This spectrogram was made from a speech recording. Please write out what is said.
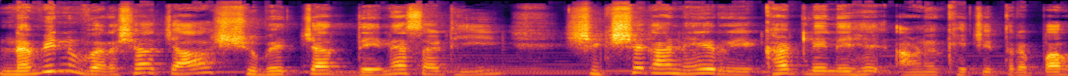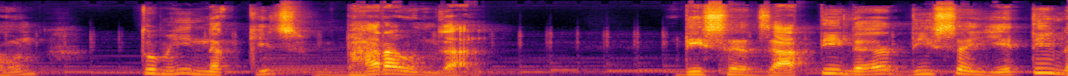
नवीन वर्षाच्या शुभेच्छा देण्यासाठी शिक्षकाने रेखाटलेले हे अनोखे चित्र पाहून तुम्ही नक्कीच भारावून जाल. दिस जातील दिस येतील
